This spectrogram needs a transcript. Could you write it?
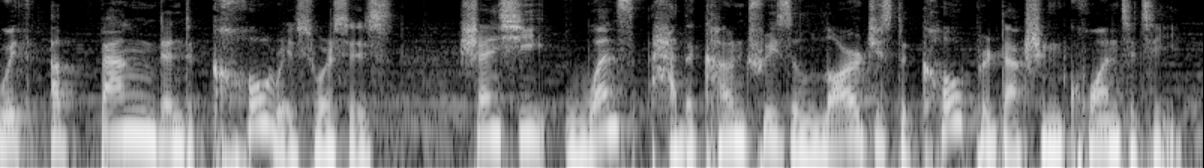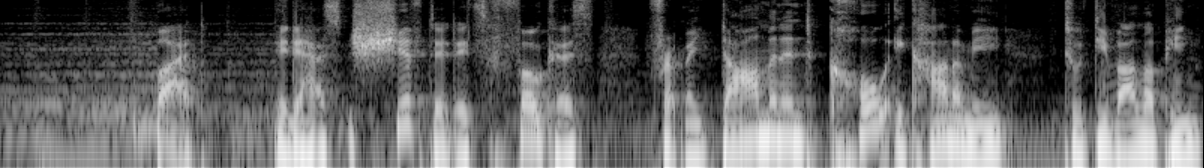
With abundant coal resources, Shanxi once had the country's largest coal production quantity. But it has shifted its focus from a dominant coal economy to developing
